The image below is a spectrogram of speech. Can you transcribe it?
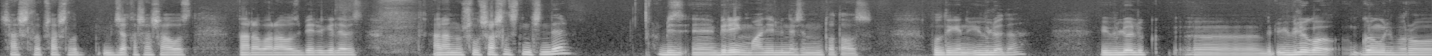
Шашылып шашылып бир жака шашабыз. Нары барабыз бери келебиз анан ушул шашылыштын ичинде биз э, бир эң маанилүү нерсени унутуп атабыз. Бул дегени үй бүлө да. Үй бүлөлүк э, бир үй бүлөгө көңүл буруу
